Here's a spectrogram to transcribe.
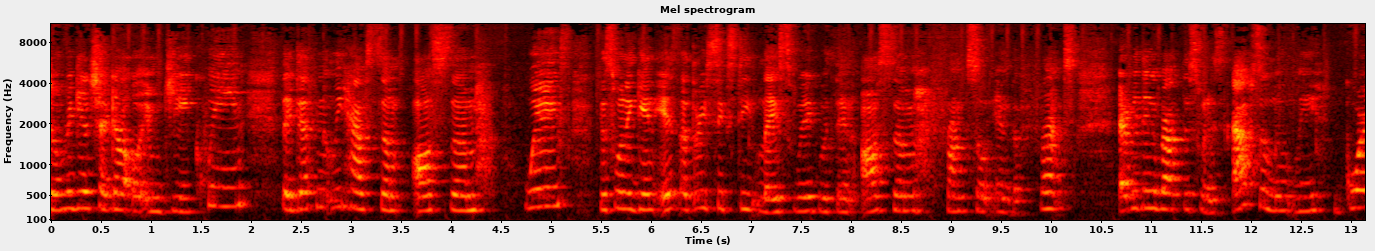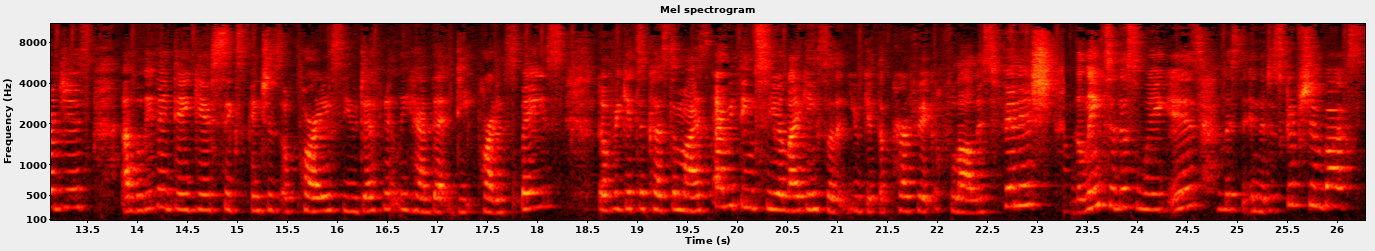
Don't forget to check out omg queen. They definitely have some awesome wigs. This one again is a 360 lace wig with an awesome frontal in the front Everything about this one is absolutely gorgeous. I believe they did give six inches of parting, so you definitely have that deep parting space. Don't forget to customize everything to your liking so that you get the perfect flawless finish. The link to this wig is listed in the description box.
